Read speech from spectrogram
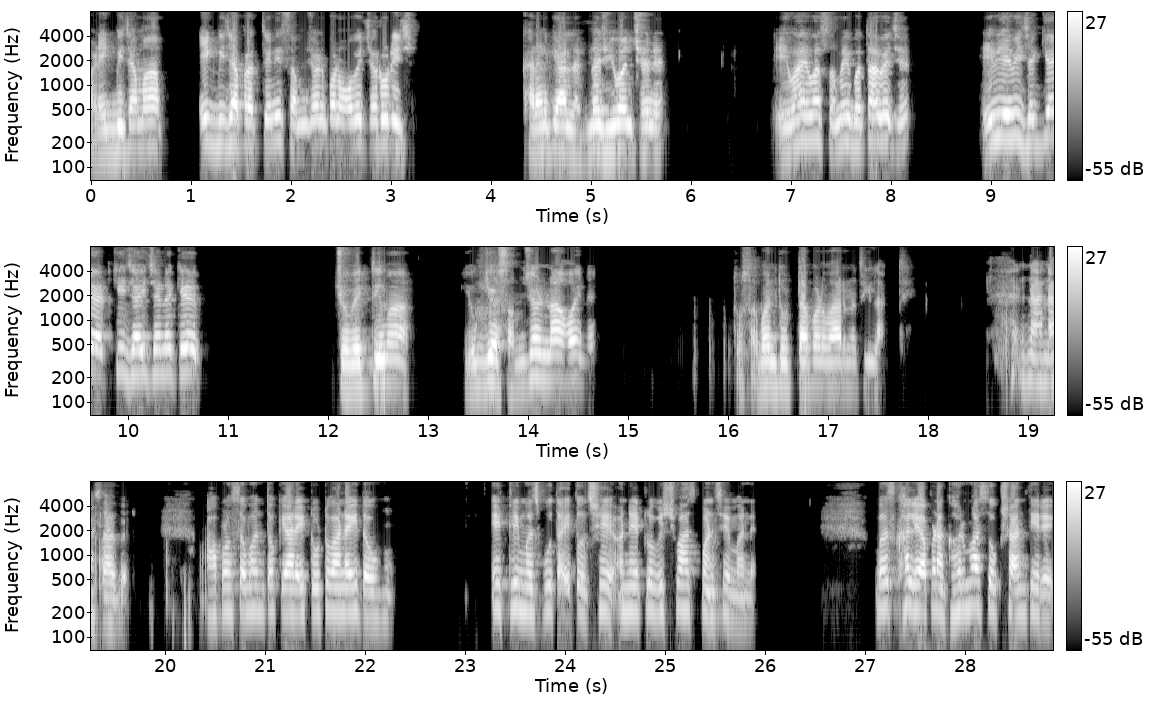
પણ એકબીજામાં એકબીજા પ્રત્યેની સમજણ પણ હોવી જરૂરી છે. કારણ કે આ લગ્ન જીવન છે ને, એવા એવા સમય બતાવે છે. એવી એવી જગ્યાએ અટકી જાય છે ને કે જો વ્યક્તિમાં યોગ્ય સમજણ ના હોય ને તો સંબંધ તૂટતા પણ વાર નથી લાગતી. ના ના સાગર. આપણો સંબંધ તો ક્યારેય તૂટવા નહીં દઉં હું. એટલી મજબૂતાઈ તો છે અને એટલો વિશ્વાસ પણ છે મને. બસ ખાલી આપણા ઘરમાં સુખ શાંતિ રહે.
